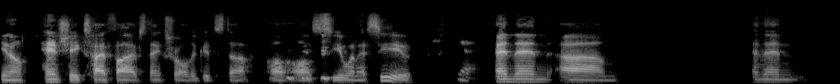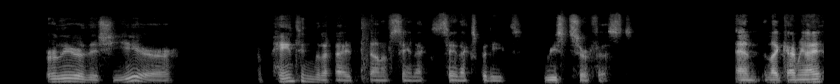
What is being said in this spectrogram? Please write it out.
You know, handshakes, high fives. Thanks for all the good stuff. I'll, I'll see you when I see you. Yeah. And then, um, and then earlier this year, a painting that I had done of Saint Ex- Saint Expedite resurfaced, and like I mean, I, I,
